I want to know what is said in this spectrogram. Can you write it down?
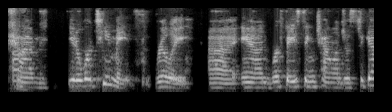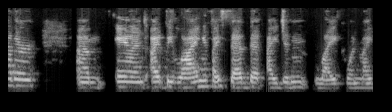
sure. um, you know, we're teammates really, uh, and we're facing challenges together. Um, and I'd be lying if I said that I didn't like when my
